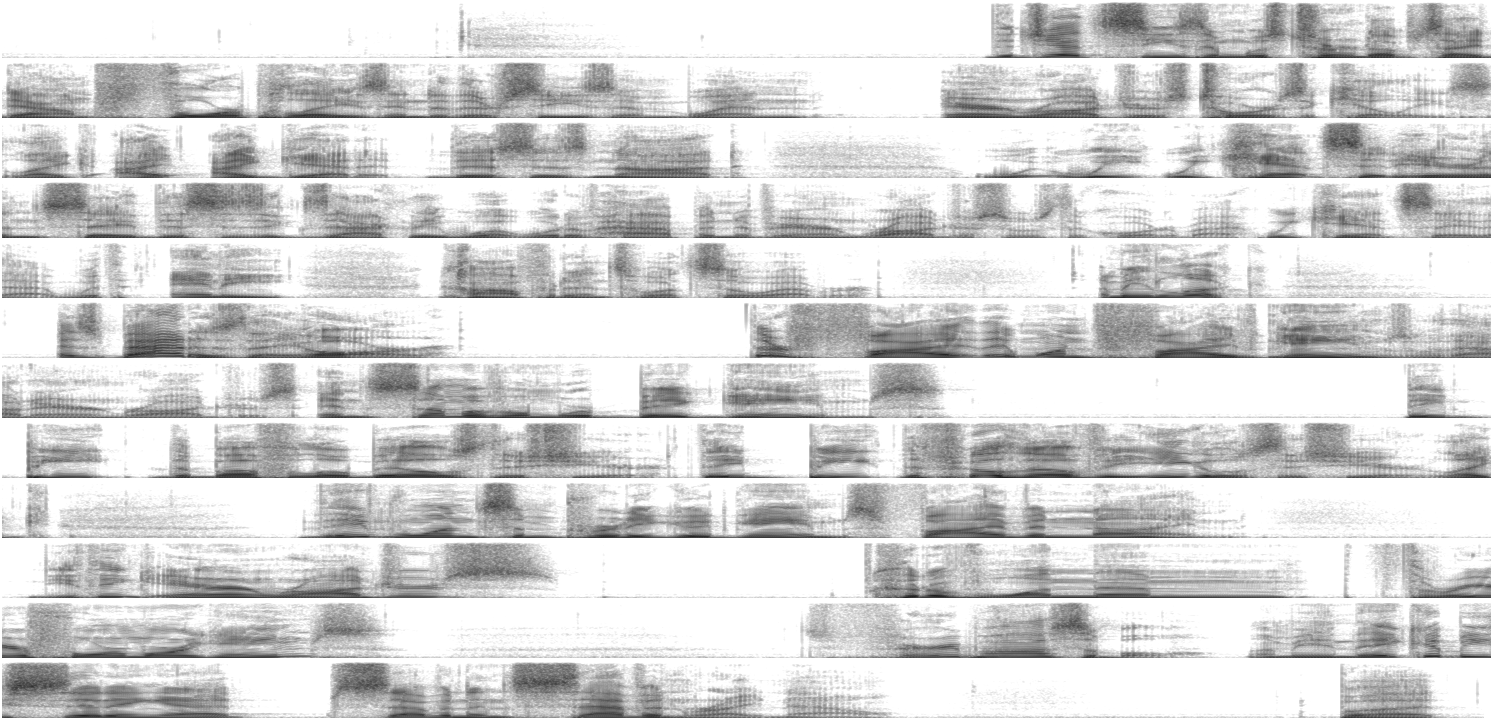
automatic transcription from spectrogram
the Jets season was turned upside down four plays into their season when Aaron Rodgers tore his Achilles. Like I, I get it. This is not we, we can't sit here and say this is exactly what would have happened if Aaron Rodgers was the quarterback. We can't say that with any confidence whatsoever. I mean, look, as bad as they are, they're five they won 5 games without Aaron Rodgers and some of them were big games. They beat the Buffalo Bills this year. They beat the Philadelphia Eagles this year. Like they've won some pretty good games, five and nine. Do you think Aaron Rodgers could have won them three or four more games? It's very possible. I mean, they could be sitting at seven and seven right now, but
